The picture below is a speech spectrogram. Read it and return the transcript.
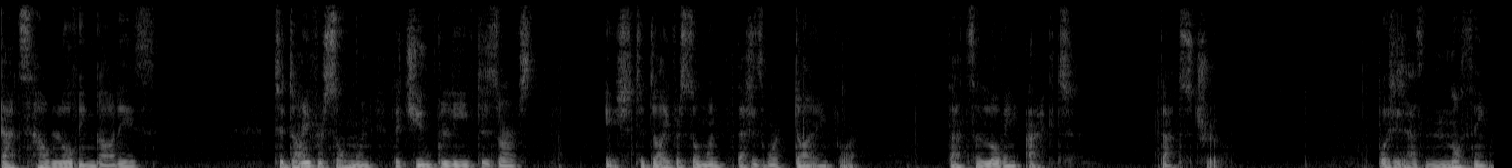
That's how loving God is. To die for someone that you believe deserves it, to die for someone that is worth dying for, that's a loving act. That's true. But it has nothing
